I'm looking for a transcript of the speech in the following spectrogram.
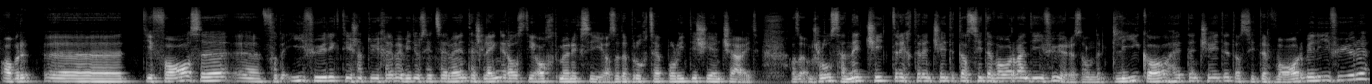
Aber äh, die Phase äh, von der Einführung, die ist natürlich eben, wie du es jetzt erwähnt hast, länger als die acht Monate gewesen. Also da braucht es ja politische Entscheid. Also am Schluss haben nicht die Schiedsrichter entschieden, dass sie den VAR wollen einführen sondern die Liga hat entschieden, dass sie den VAR will einführen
